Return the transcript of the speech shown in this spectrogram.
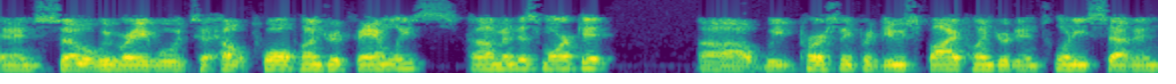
And so we were able to help 1,200 families um, in this market. Uh, we personally produced $527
